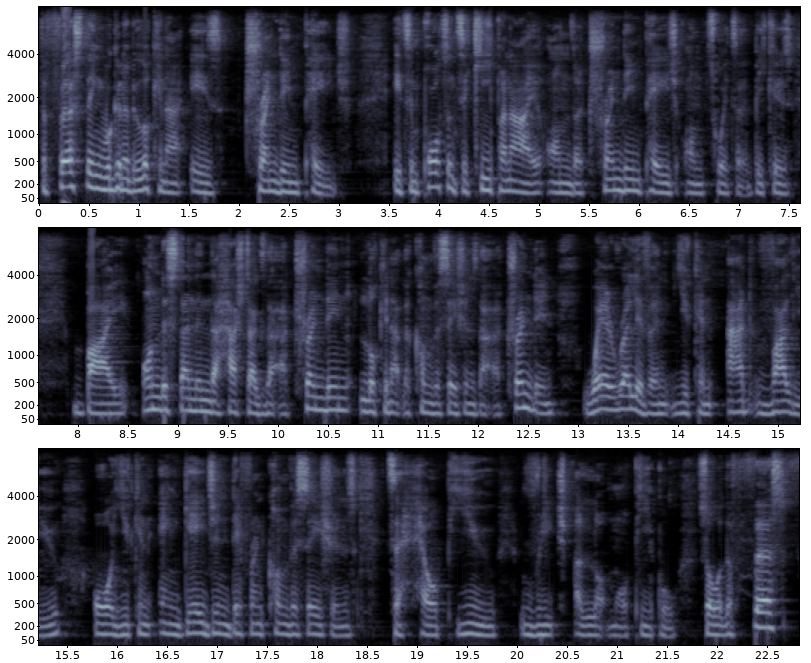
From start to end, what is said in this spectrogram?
The first thing we're going to be looking at is trending page. It's important to keep an eye on the trending page on Twitter because by understanding the hashtags that are trending, looking at the conversations that are trending, where relevant, you can add value or you can engage in different conversations to help you reach a lot more people. So the first,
